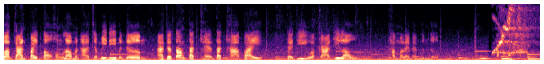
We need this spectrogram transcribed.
ว่าการไปต่อของเรามันอาจจะไม่ดีเหมือนเดิม อาจจะต้องตัดแขนตัดขาไป แต่ดีกว่าการที่เราทำอะไรแบบเดิมๆ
